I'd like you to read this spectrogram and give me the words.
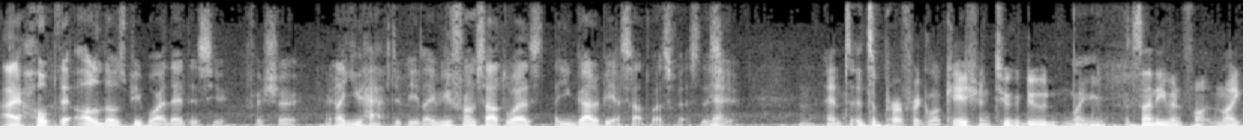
I hope that all of those people are there this year for sure. Like you have to be. Like if you're from Southwest, like, you got to be at Southwest Fest this Yeah. year. And it's, it's a perfect location too, dude. Like Mhm. it's not even fun. Like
